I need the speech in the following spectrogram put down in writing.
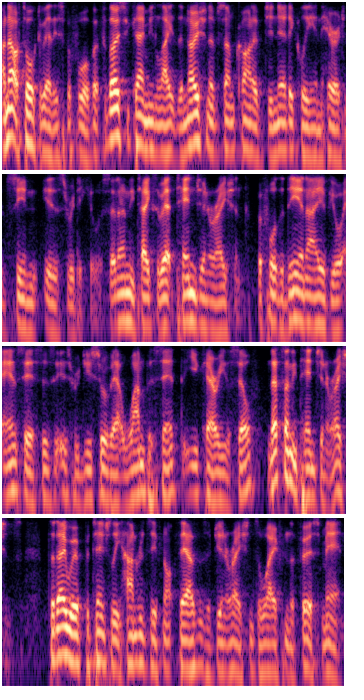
I know I've talked about this before, but for those who came in late, the notion of some kind of genetically inherited sin is ridiculous. It only takes about 10 generations before the DNA of your ancestors is reduced to about 1% that you carry yourself. And that's only 10 generations. Today, we're potentially hundreds, if not thousands, of generations away from the first man.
